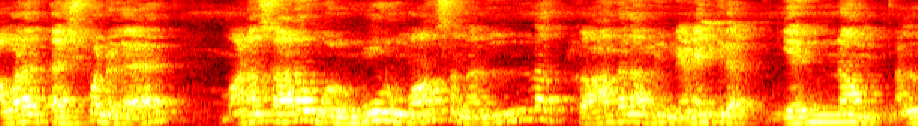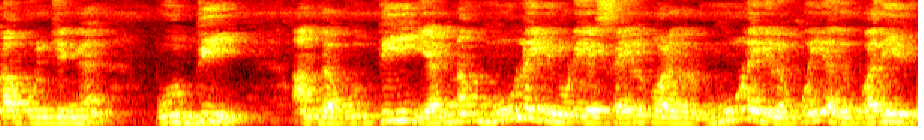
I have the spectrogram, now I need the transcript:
அவளை டச் பண்ணல. மனசார ஒரு மூணு மாசம் நல்லா காதல அப்படின்னு நினைக்கிற எண்ணம். நல்லா புரிஞ்சுங்க. புத்தி. அந்த புத்தி எண்ணம் மூளையினுடைய செயல்பாடுகள் மூளையில போய் அது பதியுது.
